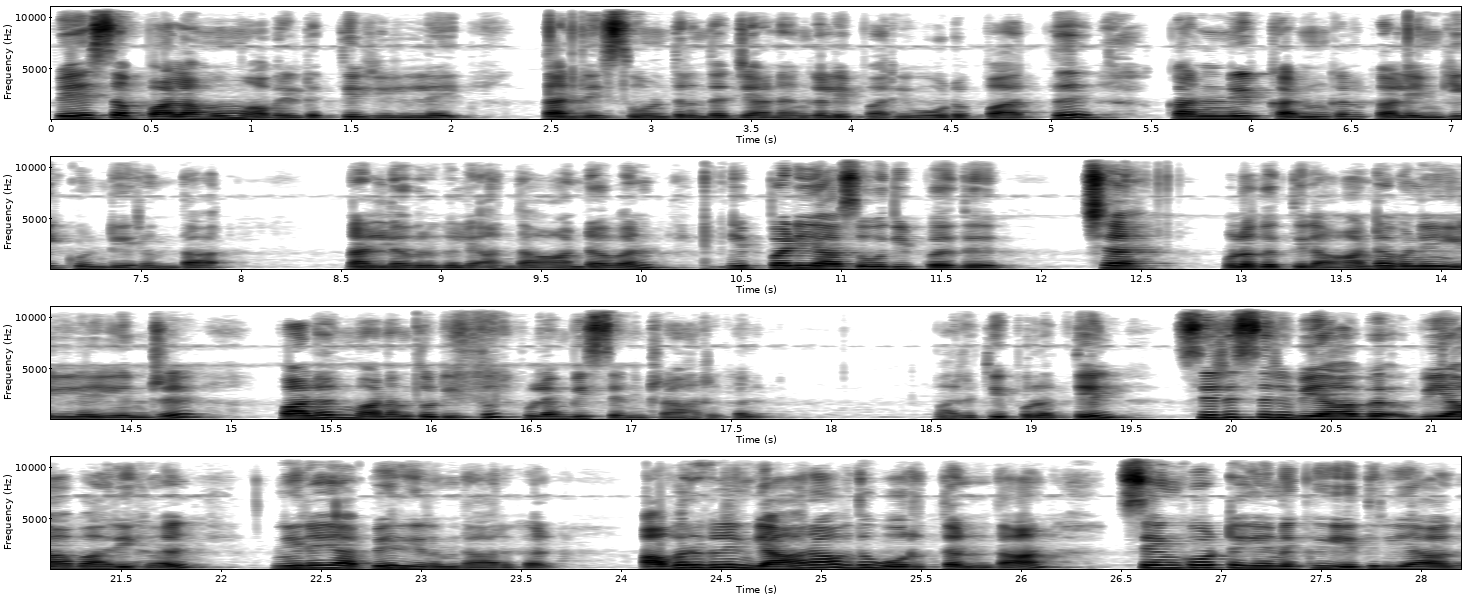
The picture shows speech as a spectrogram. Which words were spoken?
பேச பலமும் அவரிடத்தில் இல்லை. தன்னை சூழ்ந்திருந்த ஜனங்களை பரிவோடு பார்த்து கண்ணீர் கண்கள் கலங்கி கொண்டிருந்தார். நல்லவர்களே அந்த ஆண்டவன் இப்படியா சோதிப்பது? ச்ச உலகத்தில் ஆண்டவனே இல்லை என்று பலர் மனம் துடித்து புலம்பி சென்றார்கள். பருத்திப்புறத்தில் சிறு சிறு வியாப வியாபாரிகள் நிறையா பேர் இருந்தார்கள். அவர்களில் யாராவது ஒருத்தன்தான் செங்கோட்டையனுக்கு எதிரியாக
